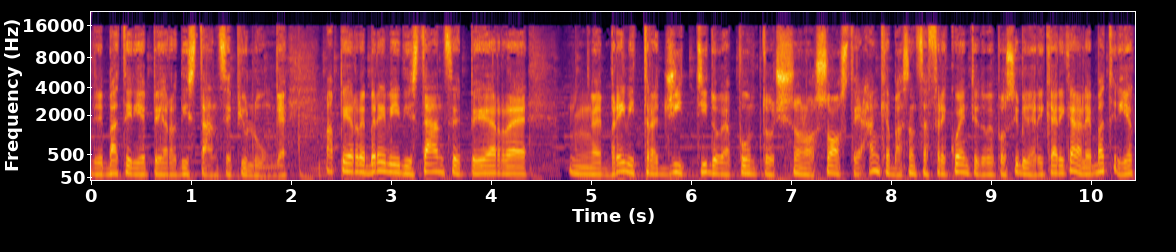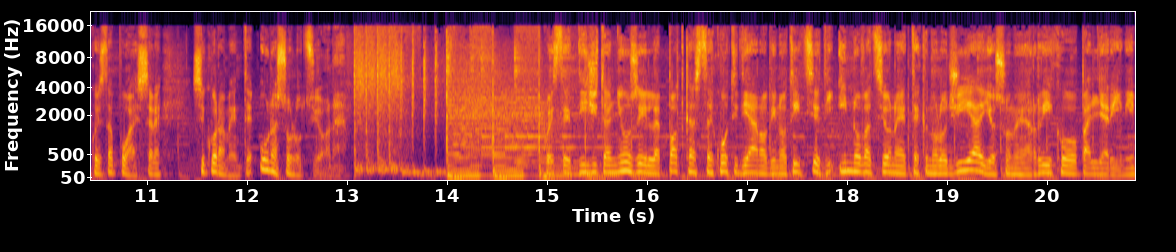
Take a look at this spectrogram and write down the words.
le batterie per distanze più lunghe. Ma per brevi distanze, per Mm, brevi tragitti dove appunto ci sono soste anche abbastanza frequenti dove è possibile ricaricare le batterie, questa può essere sicuramente una soluzione. Questo è Digital News, il podcast quotidiano di notizie di innovazione e tecnologia. Io sono Enrico Pagliarini.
